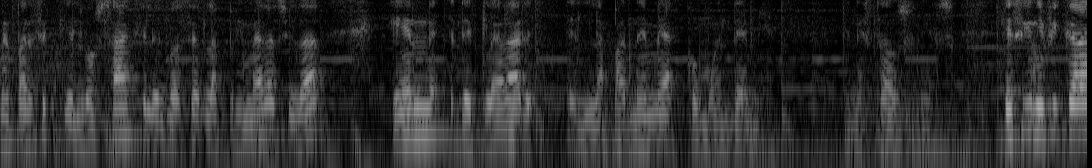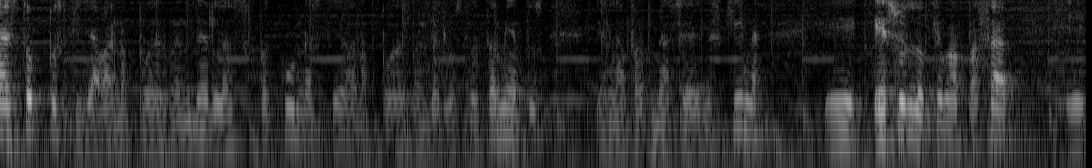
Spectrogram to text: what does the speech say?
me parece que Los Ángeles va a ser la primera ciudad en declarar la pandemia como endemia en Estados Unidos. ¿Qué significará esto? Pues que ya van a poder vender las vacunas, que ya van a poder vender los tratamientos en la farmacia de la esquina. Eh, eso es lo que va a pasar eh,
